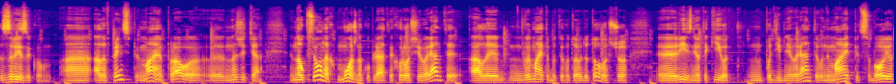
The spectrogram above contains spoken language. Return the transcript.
з ризиком, а, але в принципі має право е, на життя. На аукціонах можна купляти хороші варіанти, але ви маєте бути готові до того, що е, різні отакі от подібні варіанти вони мають під собою е,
